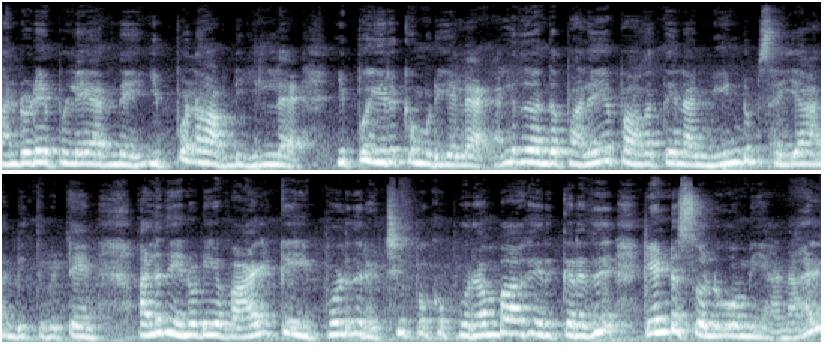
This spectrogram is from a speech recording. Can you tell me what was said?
ஆண்டோடைய பிள்ளையா இருந்தேன். இப்போ நான் அப்படி இல்லை. இப்போ இருக்க முடியலை. அல்லது அந்த பழைய பாவத்தை நான் மீண்டும் செய்ய ஆரம்பித்து விட்டேன். அல்லது என்னுடைய வாழ்க்கை இப்பொழுது ரட்சிப்புக்கு புறம்பாக இருக்கிறது என்று சொல்லுவோமே ஆனால்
